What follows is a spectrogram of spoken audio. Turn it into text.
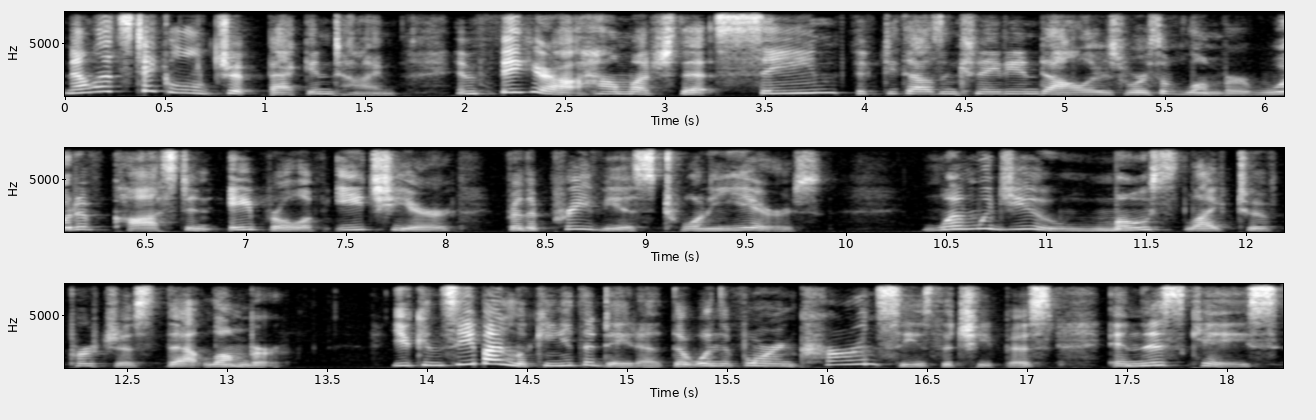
Now let's take a little trip back in time and figure out how much that same 50,000 Canadian dollars worth of lumber would have cost in April of each year for the previous 20 years. When would you most like to have purchased that lumber? You can see by looking at the data that when the foreign currency is the cheapest, in this case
